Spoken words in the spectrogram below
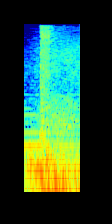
you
